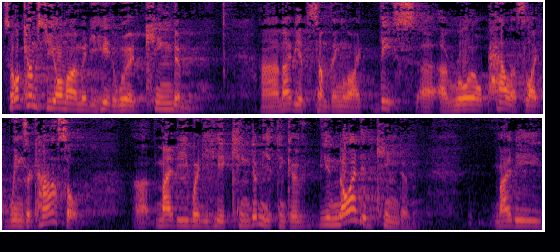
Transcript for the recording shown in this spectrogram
So what comes to your mind when you hear the word kingdom? Uh, maybe it's something like this, uh, a royal palace like Windsor Castle. Uh, maybe when you hear kingdom, you think of United Kingdom. Maybe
